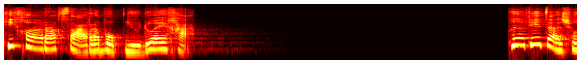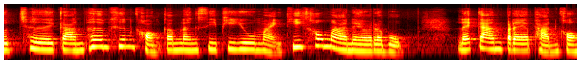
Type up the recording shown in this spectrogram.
ที่คอยรักษาระบบอยู่ด้วยค่ะ จะชดเชยการเพิ่มขึ้นของกำลัง CPU ใหม่ที่เข้ามาในระบบ และการแปรผันของ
